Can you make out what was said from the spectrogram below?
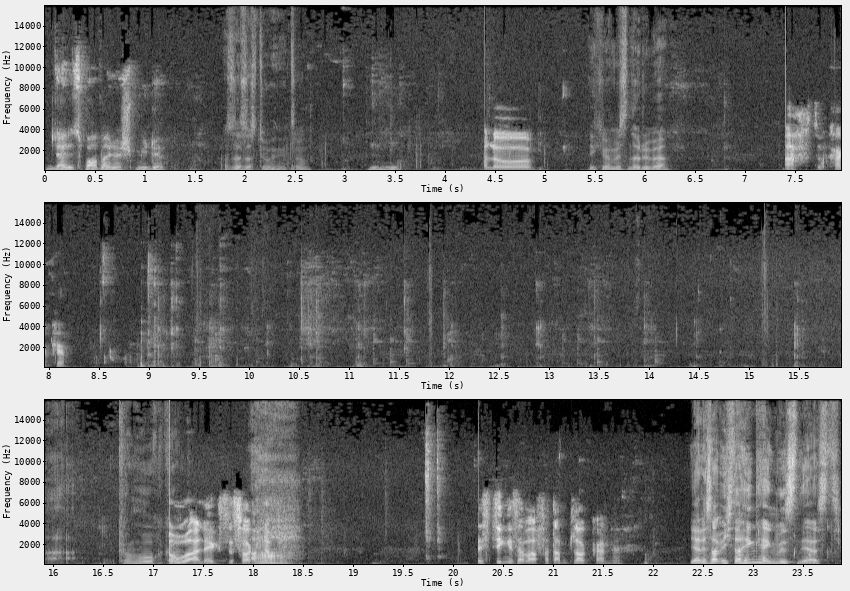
Ja, das war bei der Schmiede. Also das hast du hingezogen. Mhm. Hallo. Ricky, wir müssen da rüber. Ach du Kacke. Komm hoch, komm. Oh, Alex, das war knapp. Ah. Das Ding ist aber auch verdammt locker, ne? Ja, das hab ich da hinhängen müssen erst.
